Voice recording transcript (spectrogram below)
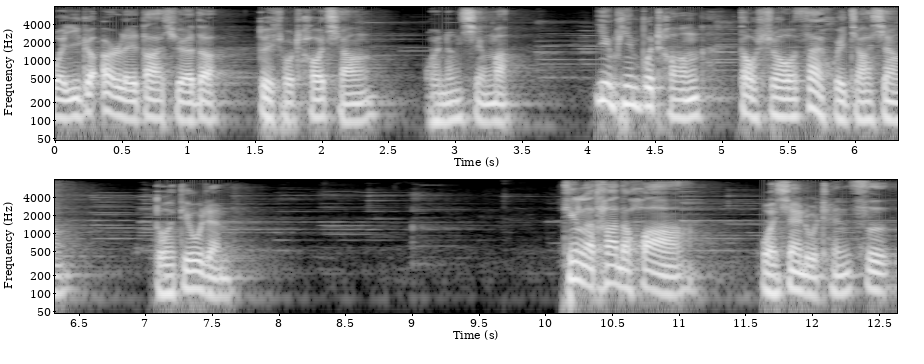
我一个二类大学的，对手超强，我能行吗？应聘不成，到时候再回家乡，多丢人。”听了他的话，我陷入沉思。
